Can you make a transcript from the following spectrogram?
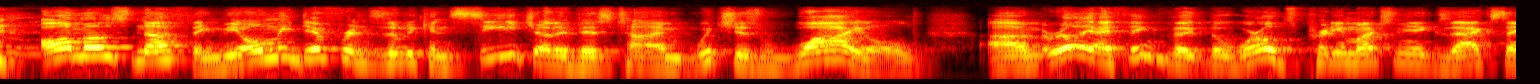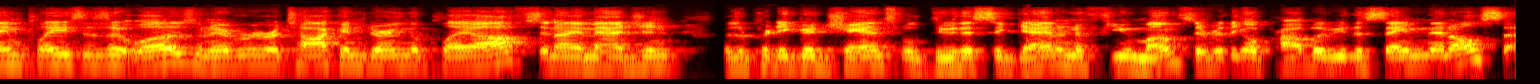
Almost nothing. The only difference is that we can see each other this time, which is wild. Um, really, I think the, the world's pretty much in the exact same place as it was whenever we were talking during the playoffs. And I imagine there's a pretty good chance we'll do this again in a few months. Everything will probably be the same then, also.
